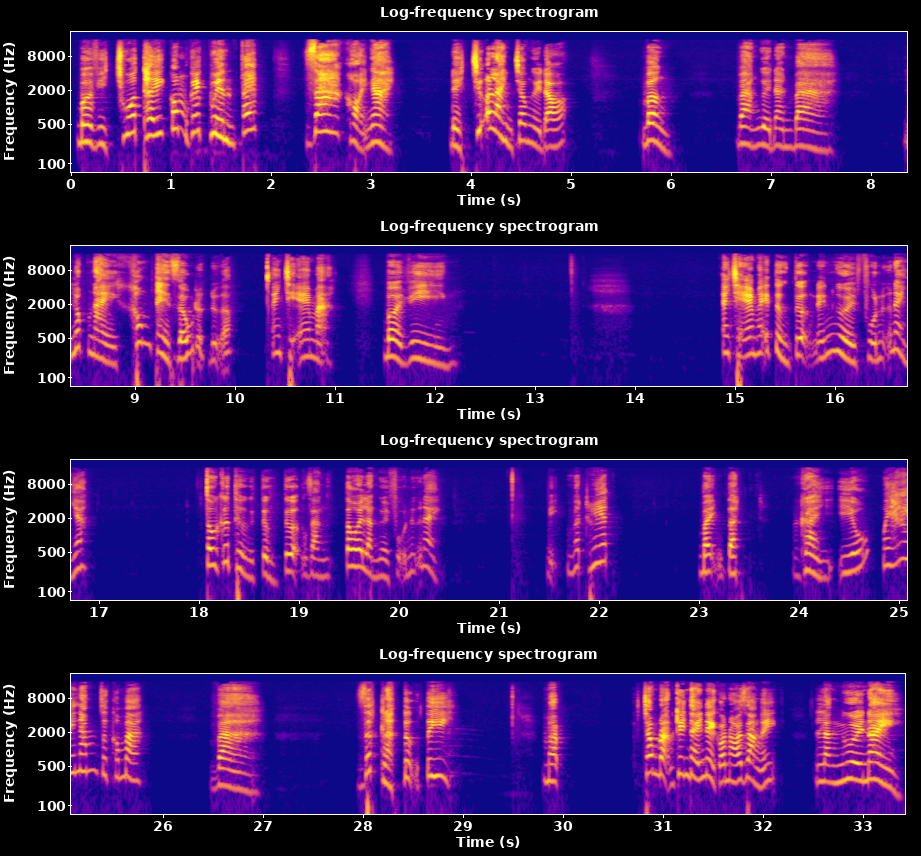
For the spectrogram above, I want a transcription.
bởi vì Chúa thấy có một cái quyền phép ra khỏi ngài để chữa lành cho người đó. Vâng, và người đàn bà lúc này không thể giấu được nữa. Anh chị em ạ à, bởi vì anh chị em hãy tưởng tượng đến người phụ nữ này nhé tôi cứ thử tưởng tượng rằng tôi là người phụ nữ này bị mất huyết bệnh tật gầy yếu 12 năm rồi cơ mà. Và rất là tự ti. Mà trong đoạn kinh thánh này có nói rằng ấy, là người này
